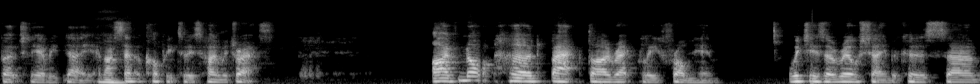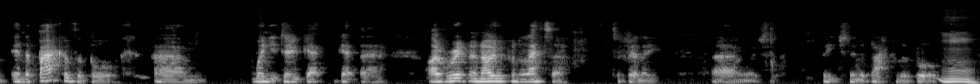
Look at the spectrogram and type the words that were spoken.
virtually every day, and. I hmm. sent a copy to his home address. I've not heard back directly from him, which is a real shame because um, in the back of the book, um, when you do get get there, I've written an open letter to Billy, uh, which featured in the back of the book, mm.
